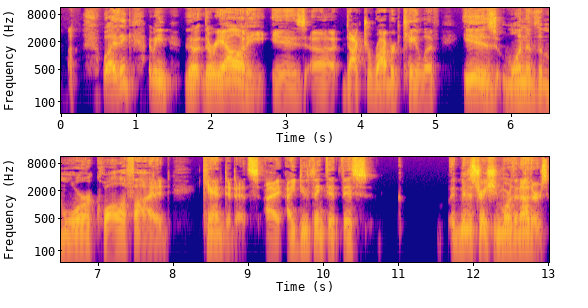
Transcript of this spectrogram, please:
well, I think, I mean, the, the reality is uh, Dr. Robert Califf is one of the more qualified candidates. I, I do think that this administration, more than others,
